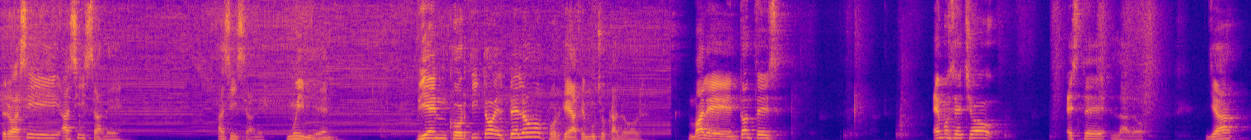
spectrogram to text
pero así, así sale. Así sale. Muy bien. Bien cortito el pelo porque hace mucho calor. Vale, entonces hemos hecho este lado. Ya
